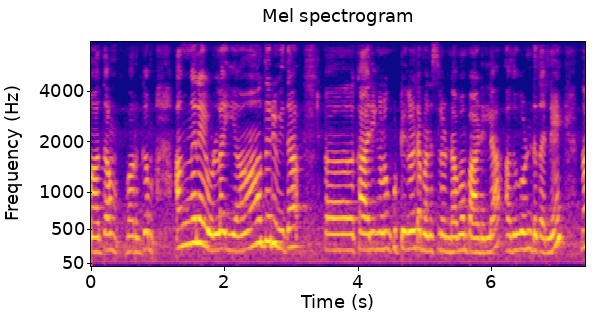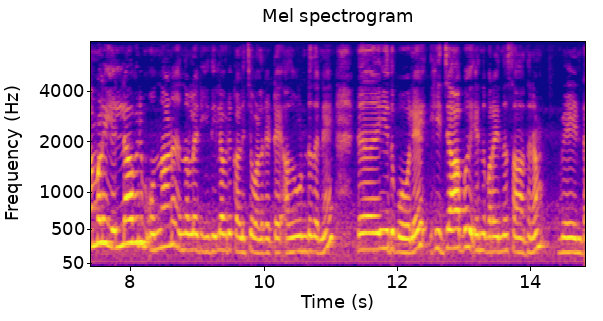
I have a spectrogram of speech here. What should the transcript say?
മതം വർഗം അങ്ങനെയുള്ള യാതൊരുവിധ കാര്യങ്ങളും കുട്ടികളുടെ മനസ്സിലുണ്ടാവാൻ പാടില്ല. അതുകൊണ്ട് തന്നെ നമ്മൾ എല്ലാവരും ഒന്നാണ് എന്നുള്ള രീതിയിൽ അവർ കളിച്ച് വളരട്ടെ. അതുകൊണ്ട് തന്നെ ഇതുപോലെ ഹിജാബ് എന്ന് പറയുന്ന സാധനം വേണ്ട.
